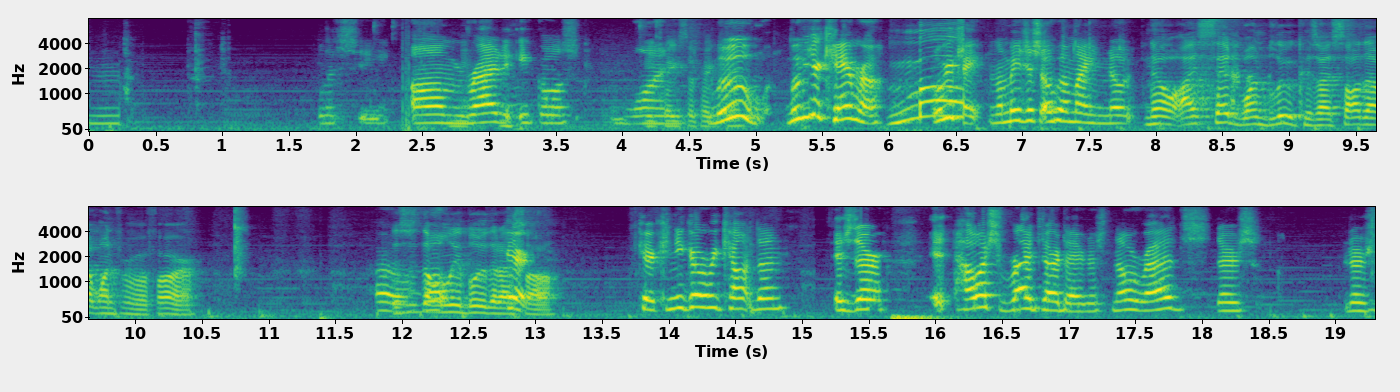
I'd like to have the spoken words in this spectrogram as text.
mm, let's see. Um, red equals one. takes a picture. Move, move your camera. Move okay, let me just open my note. No, I said one blue because I saw that one from afar. Oh, This is the well, only blue that I saw. Here, can you go recount then? Is there? It, how much reds are there? There's no reds. There's, there's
